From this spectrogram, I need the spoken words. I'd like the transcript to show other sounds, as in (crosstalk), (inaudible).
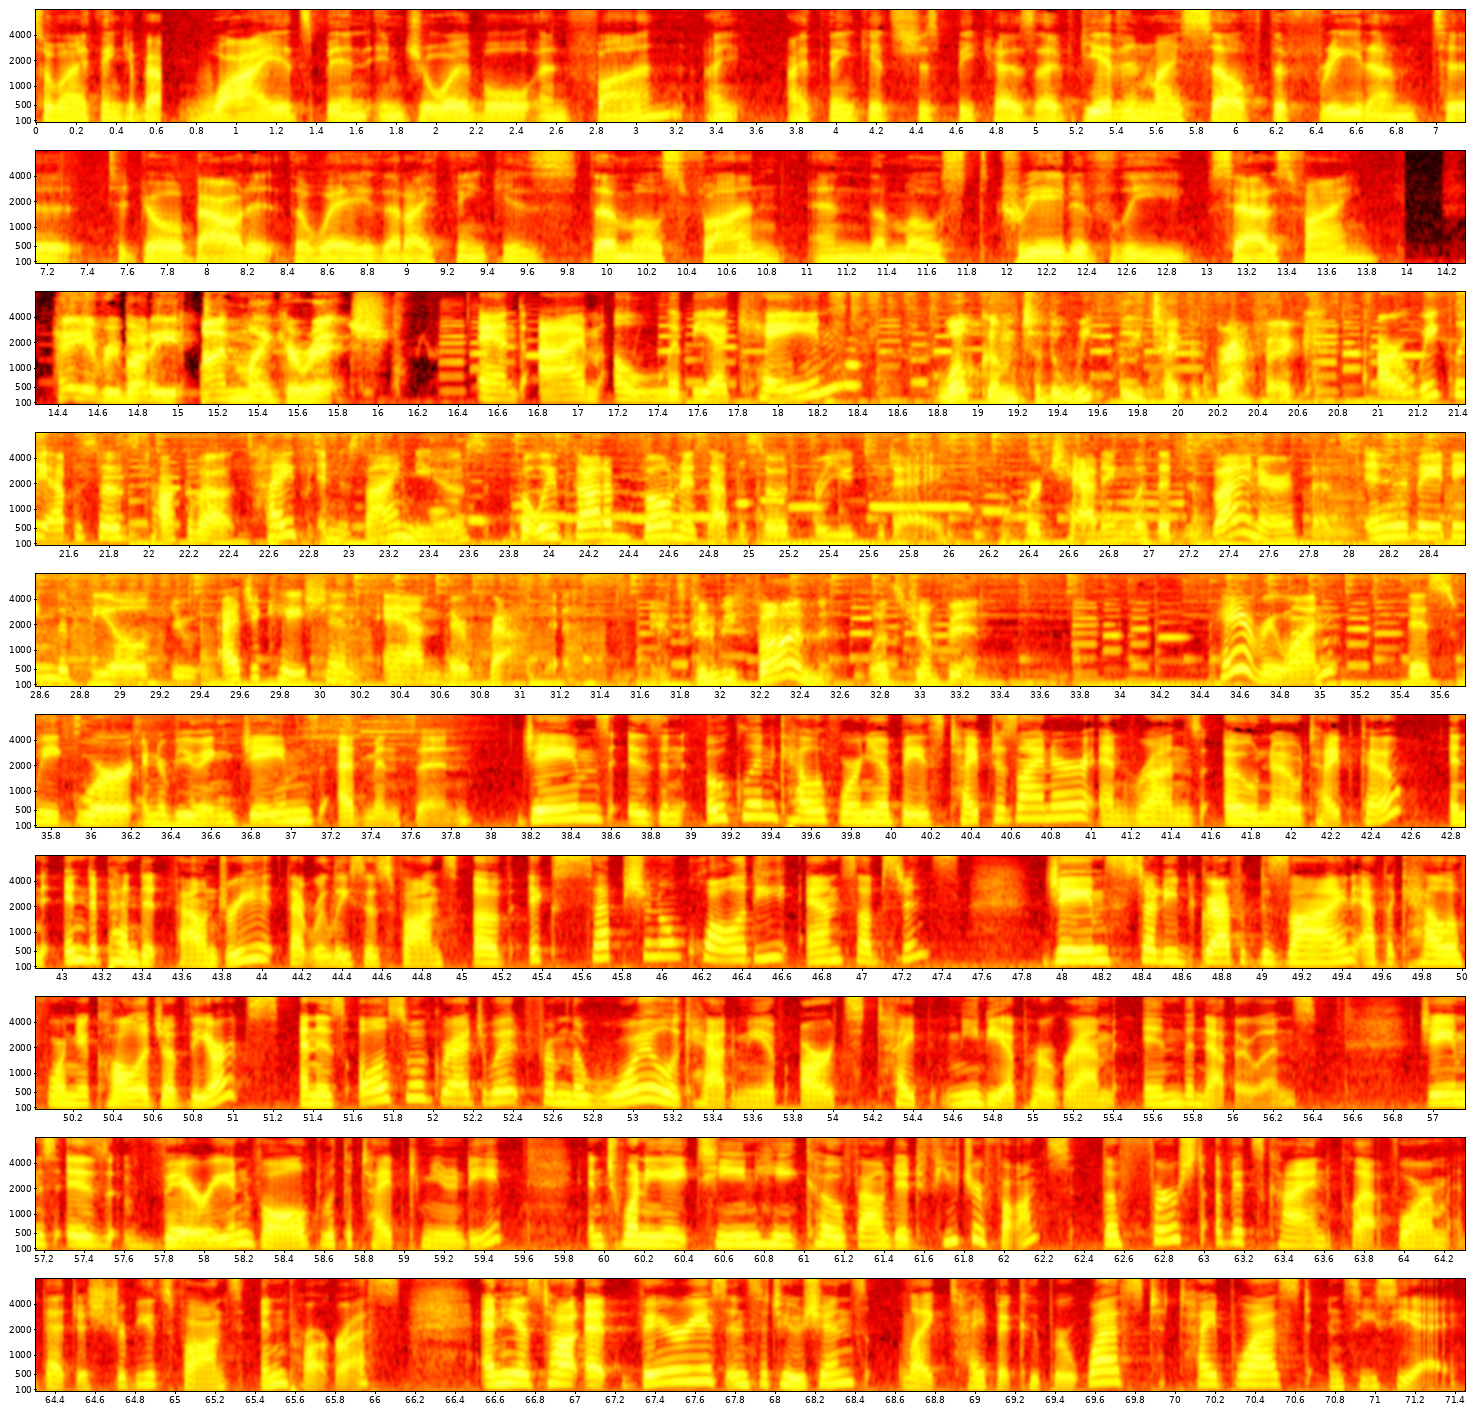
So when I think about why it's been enjoyable and fun, I, I think it's just because I've given myself the freedom to, to go about it the way that I think is the most fun and the most creatively satisfying. Hey, everybody, I'm Micah Rich. And I'm Olivia Kane. Welcome to the weekly typographic. Our weekly episodes talk about type and design news, but we've got a bonus episode for you today. We're chatting with a designer that's innovating the field through education and their practice. It's going to be fun. Let's jump in. Hey, everyone. This week we're interviewing James Edmondson. James is an Oakland, California based type designer and runs Oh No Type Co, an independent foundry that releases fonts of exceptional quality and substance. James studied graphic design at the California College of the Arts and is also a graduate from the Royal Academy of Arts Type Media program in the Netherlands. James is very involved with the type community. In 2018, he co founded Future Fonts, the first of its kind platform that distributes fonts in progress. And he has taught at various institutions like Type at Cooper West, Type West, and CCA.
